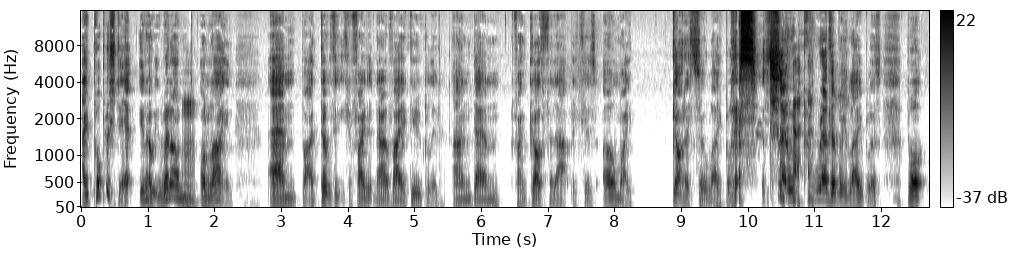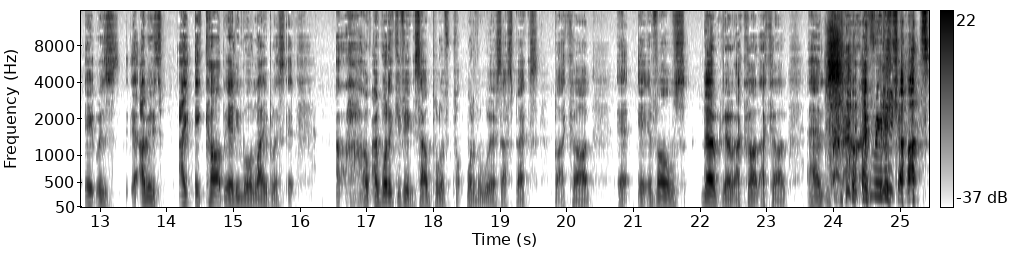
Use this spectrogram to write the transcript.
I published it, you know, it went on online, um, but I don't think you can find it now via Googling. And um, thank God for that, because oh my God, it's so libelous, It's so incredibly libelous. But it was, I mean, it's, I, it can't be any more libelous. It, I, I want to give you an example of one of the worst aspects, but I can't. It, it involves No, no, I can't. I can't. Um, I really can't.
